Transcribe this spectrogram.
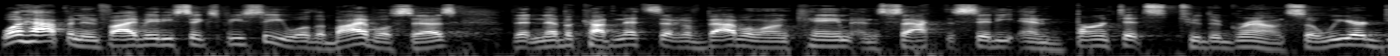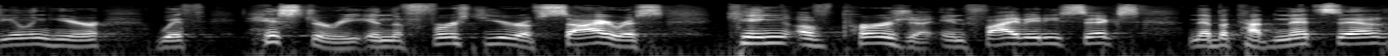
What happened in 586 BC? Well, the Bible says that Nebuchadnezzar of Babylon came and sacked the city and burnt it to the ground. So we are dealing here with history. In the first year of Cyrus, king of Persia, in 586, Nebuchadnezzar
